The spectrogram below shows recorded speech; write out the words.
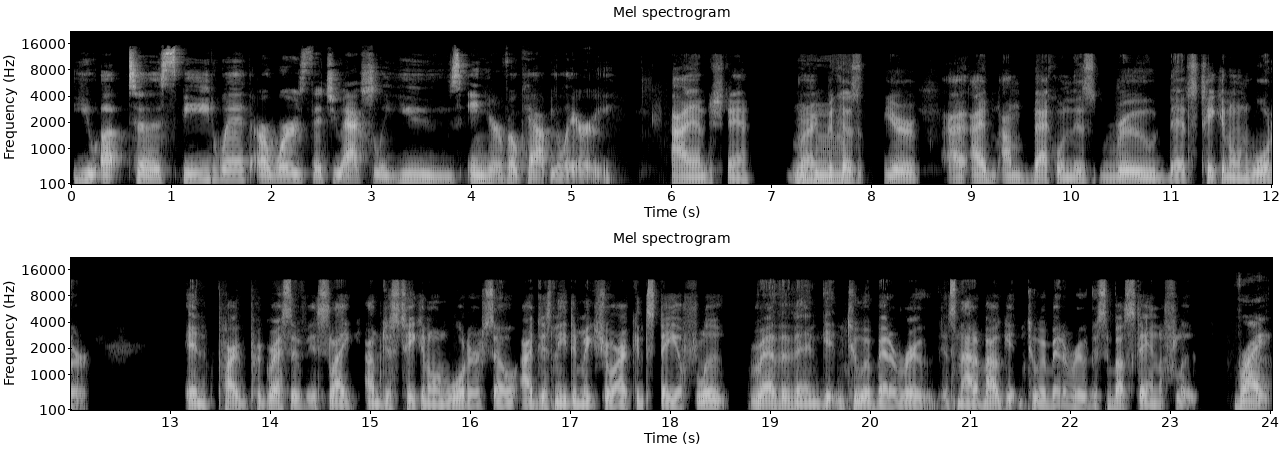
you up to speed with are words that you actually use in your vocabulary. I understand. Right. Mm-hmm. Because you're I, I I'm back on this road that's taking on water. And part progressive, it's like I'm just taking on water. So I just need to make sure I can stay afloat rather than getting to a better road. It's not about getting to a better road. It's about staying afloat. Right.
